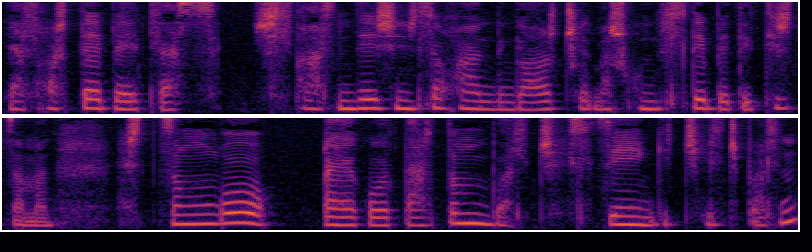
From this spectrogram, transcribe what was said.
ялгартай байдлаас шалтгаалсан дээ шинжлэх ухаанд ингээ орж ихэд маш хүндрэлтэй байдаг тэр зам маань харьцангуй гайгүй дардан болж эхэлсэн гэж хэлж болно.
